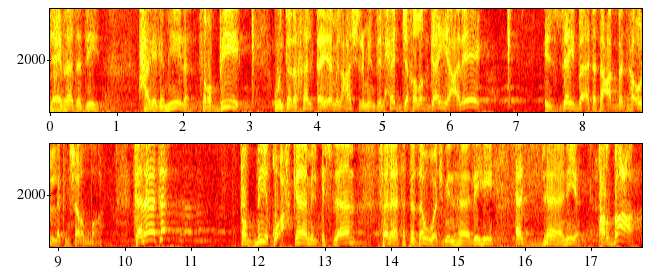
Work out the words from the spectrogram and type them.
العبادة دي حاجة جميلة. تربيك. وانت دخلت أيام العشر من ذي الحجة خلاص جاي عليك. إزاي بقى تتعبد؟ هقول لك إن شاء الله. ثلاثة تطبيق أحكام الإسلام فلا تتزوج من هذه الزانية. أربعة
